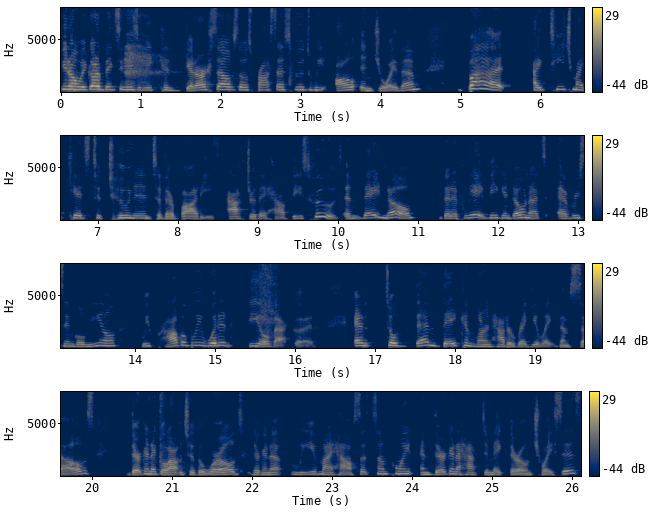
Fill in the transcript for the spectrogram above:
you know, we go to big cities, we can get ourselves those processed foods. We all enjoy them. But I teach my kids to tune into their bodies after they have these foods. And they know that if we ate vegan donuts every single meal, we probably wouldn't feel that good. And so then they can learn how to regulate themselves. They're going to go out into the world, they're going to leave my house at some point, and they're going to have to make their own choices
